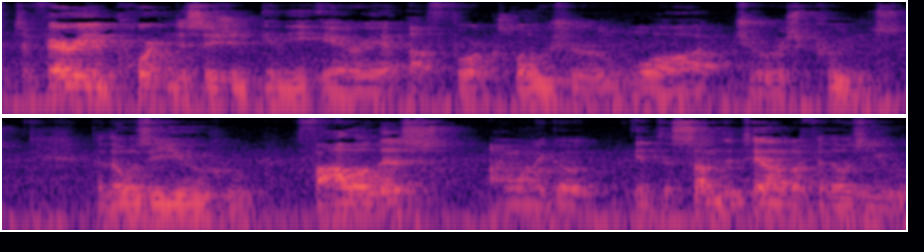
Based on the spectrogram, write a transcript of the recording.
It's a very important decision in the area of foreclosure law jurisprudence. For those of you who follow this, I want to go into some detail, but for those of you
